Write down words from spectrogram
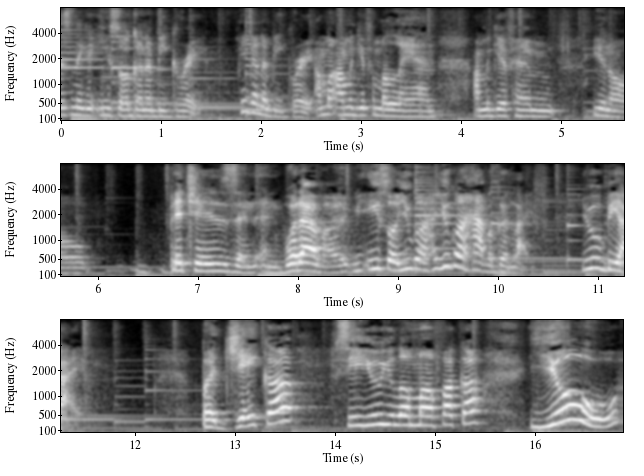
this nigga Esau gonna be great. He gonna be great. I'm, gonna give him a land. I'm gonna give him, you know, bitches and, and whatever. Esau, you gonna you gonna have a good life. You will be alright. But Jacob, see you, you little motherfucker, you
